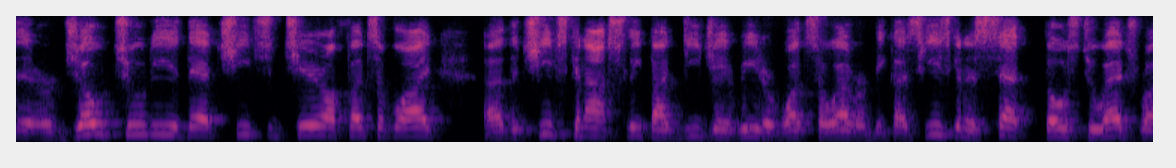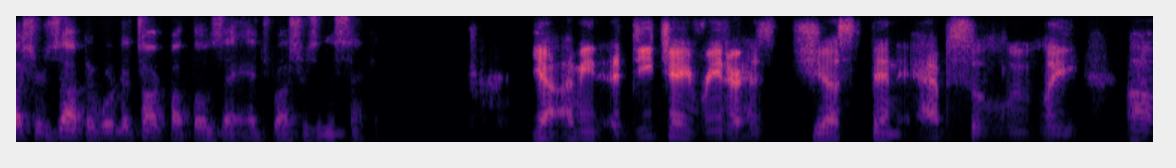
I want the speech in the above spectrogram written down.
or Joe Thuney, that Chiefs interior offensive line, uh, the Chiefs cannot sleep on DJ Reader whatsoever because he's going to set those two edge rushers up. And we're going to talk about those uh, edge rushers in a second. Yeah, I mean, uh, DJ Reader has just been absolutely um,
